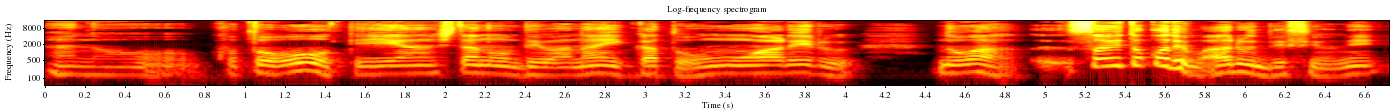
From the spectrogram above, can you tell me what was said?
あの、ことを提案したのではないかと思われるのは、そういうとこでもあるんですよね。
